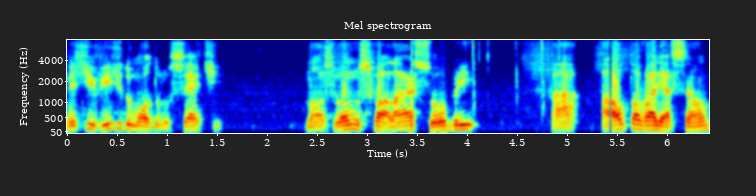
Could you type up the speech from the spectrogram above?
Neste vídeo do módulo 7, nós vamos falar sobre a autoavaliação,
